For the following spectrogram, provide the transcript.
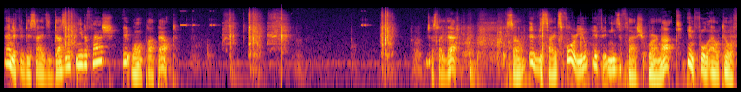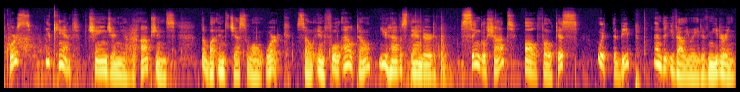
And if it decides it doesn't need a flash, it won't pop out. Just like that. So it decides for you if it needs a flash or not. In full auto, of course, you can't change any of the options the buttons just won't work. So in full auto, you have a standard single shot, all focus, with the beep and the evaluative metering.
